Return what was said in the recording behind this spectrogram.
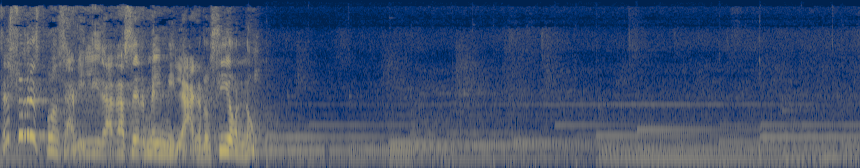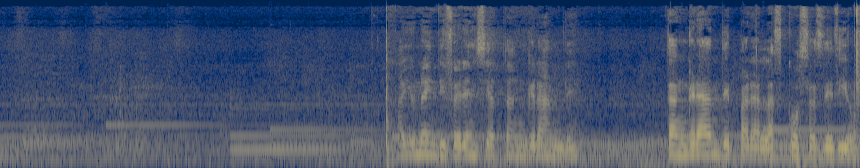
Es su responsabilidad hacerme el milagro, ¿sí o no? Indiferencia tan grande, tan grande para las cosas de Dios.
